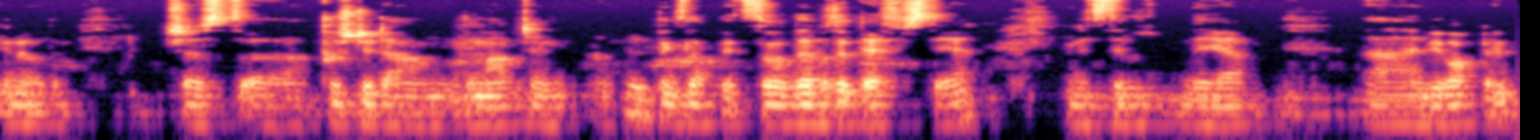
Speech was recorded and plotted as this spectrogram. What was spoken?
you know, they just uh, pushed you down the mountain, and things like this. So there was a death stair, and it's still there. Uh, and we walked in.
